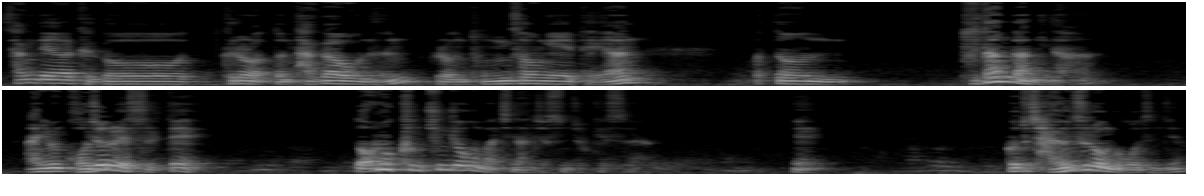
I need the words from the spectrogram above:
상대가 그거 그런 어떤 다가오는 그런 동성에 대한 어떤 부담감이나 아니면 거절을 했을 때 너무 큰 충격은 받지는 않으셨으면 좋겠어요. 예. 그것도 자연스러운 거거든요.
